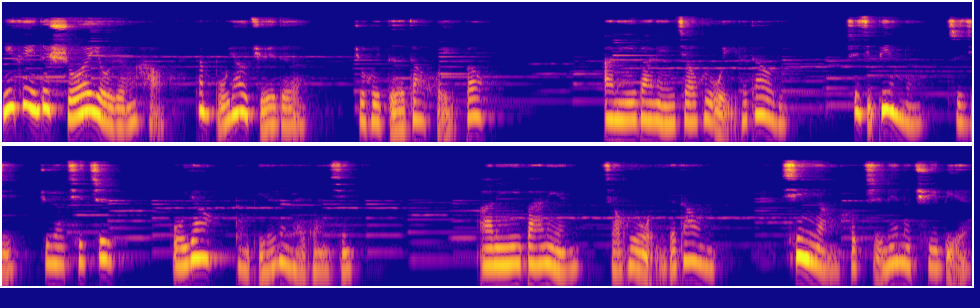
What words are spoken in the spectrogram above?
你可以对所有人好，但不要觉得就会得到回报。二零一八年教会我一个道理：自己病了，自己就要去治，不要等别人来关心。二零一八年教会我一个道理：信仰和执念的区别，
